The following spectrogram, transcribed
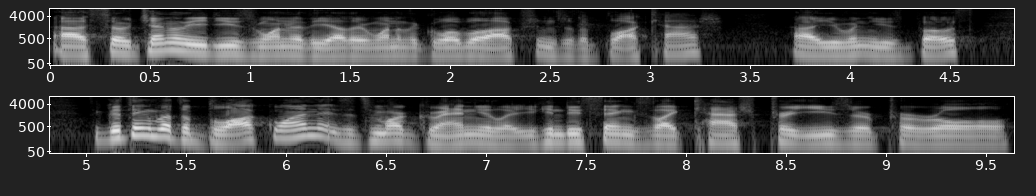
Uh, so generally you'd use one or the other, one of the global options or the block cache. Uh, you wouldn't use both. The good thing about the block one is it's more granular. You can do things like cache per user, per role,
